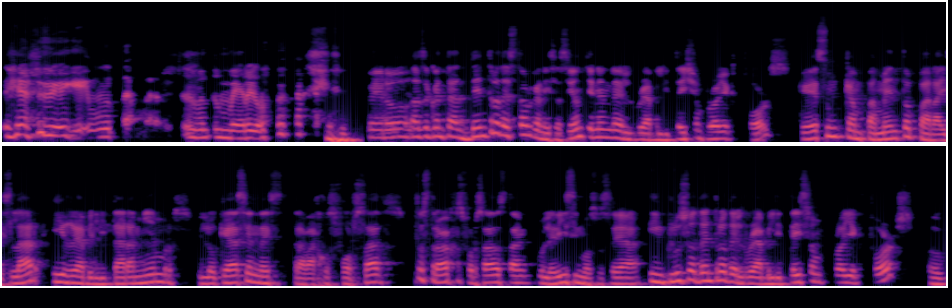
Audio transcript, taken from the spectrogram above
Y así de que, puta madre, un vergo. Pero, haz de cuenta, dentro de esta organización tienen el Rehabilitation Project Force, que es un campamento para aislar y rehabilitar a miembros. Y lo que hacen es trabajos forzados. Estos trabajos forzados están culerísimos, o sea, incluso dentro del Rehabilitation Project Force, o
